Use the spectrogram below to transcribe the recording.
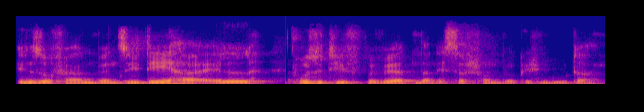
Insofern, wenn Sie DHL positiv bewerten, dann ist das schon wirklich ein guter.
